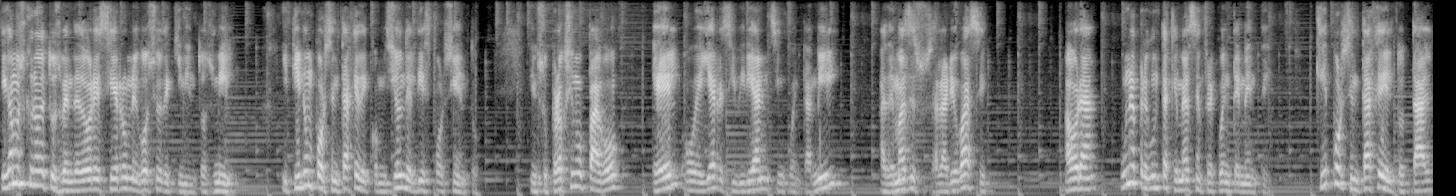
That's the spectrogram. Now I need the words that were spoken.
Digamos que uno de tus vendedores cierra un negocio de 500 mil y tiene un porcentaje de comisión del 10%. En su próximo pago, él o ella recibirían 50 mil, además de su salario base. Ahora, una pregunta que me hacen frecuentemente, ¿qué porcentaje del total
